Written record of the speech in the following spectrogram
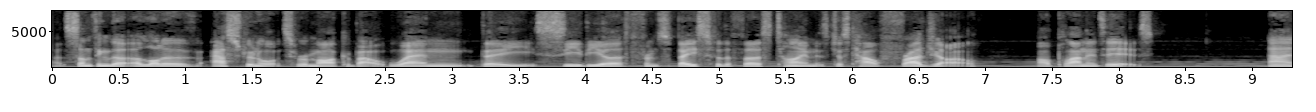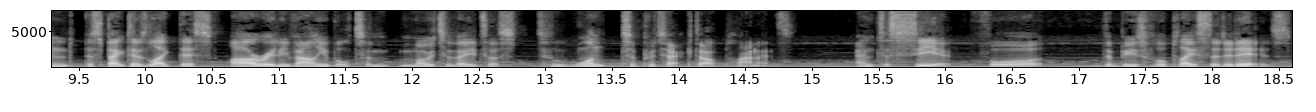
That's something that a lot of astronauts remark about when they see the Earth from space for the first time, is just how fragile our planet is. And perspectives like this are really valuable to motivate us to want to protect our planet and to see it for the beautiful place that it is.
